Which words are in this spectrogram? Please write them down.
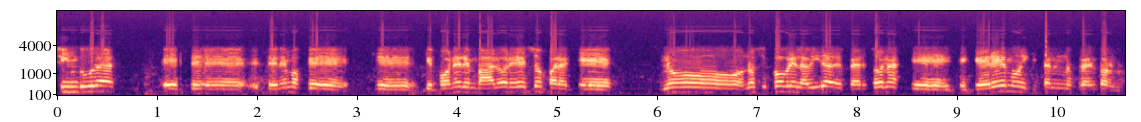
sin duda este, tenemos que, poner en valor eso para que no, no se cobre la vida de personas que, que queremos y que están en nuestro entorno.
